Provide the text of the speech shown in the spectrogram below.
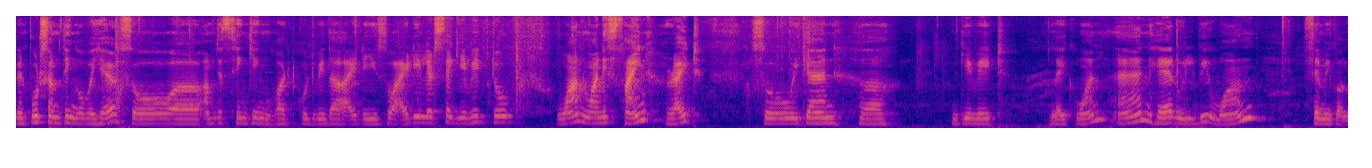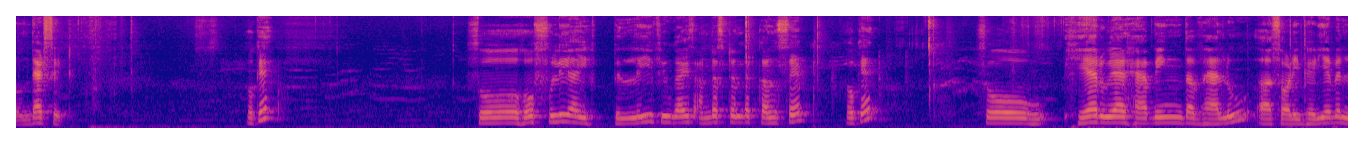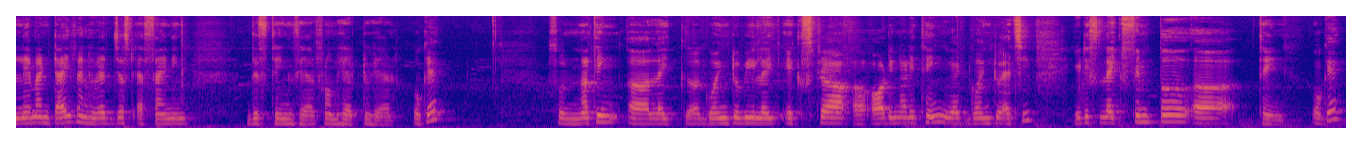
can put something over here. So uh, i'm just thinking what could be the id so id let's say give it to one. One is fine right? So we can uh, give it like one and here will be one semicolon. That's it. Okay? So hopefully i believe you guys understand the concept. Okay? So here we are having the value uh, sorry variable name and type and we are just assigning these things here from here to here okay? So nothing uh, like uh, going to be like extra uh, ordinary thing we are going to achieve. It is like simple uh, thing okay?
